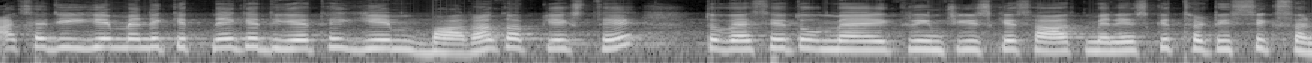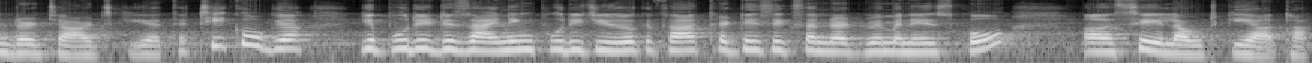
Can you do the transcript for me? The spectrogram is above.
अच्छा जी, ये मैंने कितने के दिए थे? ये बारह कप थे तो वैसे तो मैं क्रीम चीज़ के साथ मैंने इसके थर्टी सिक्स हंड्रेड चार्ज किया था। ठीक हो गया। ये पूरी डिज़ाइनिंग पूरी चीज़ों के साथ थर्टी सिक्स हंड्रेड में मैंने इसको सेल आउट किया था।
